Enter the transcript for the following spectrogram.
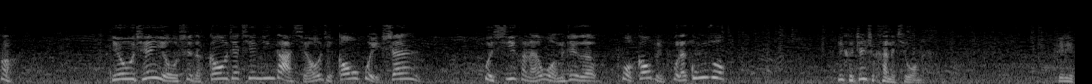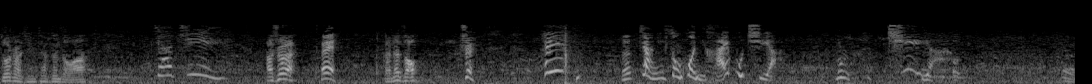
哼，有钱有势的高家千金大小姐高慧山，会稀罕来我们这个破糕饼铺来工作？你可真是看得起我们。给你多少钱才肯走啊？家具。阿顺，哎，赶他走。是。嘿，让你送货你还不去呀？不是，去呀！哦。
